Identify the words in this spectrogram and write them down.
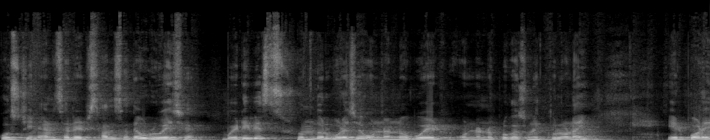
কোশ্চিন অ্যান্সারের সাথে সাথেও রয়েছে। বইটি বেশ সুন্দর করেছে, অন্যান্য বইয়ের অন্যান্য প্রকাশনীর তুলনায়। এরপরে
